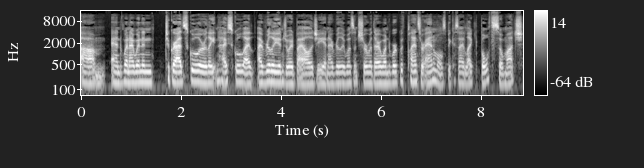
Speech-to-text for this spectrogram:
Um, and when I went into grad school or late in high school, I, I really enjoyed biology, and I really wasn't sure whether I wanted to work with plants or animals because I liked both so much.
